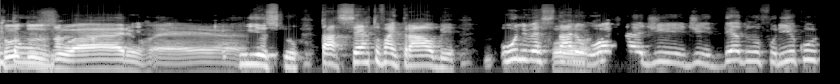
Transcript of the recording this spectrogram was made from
tudo usuário. É... Isso, tá certo, vai Traub. O universitário Pô. gosta de, de dedo no furico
